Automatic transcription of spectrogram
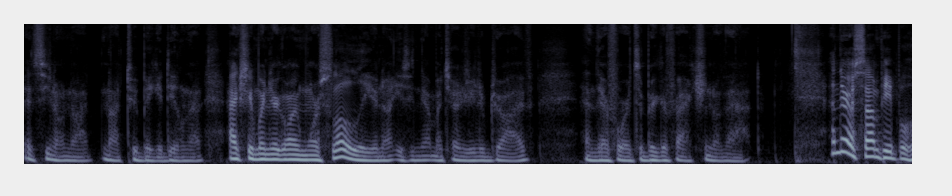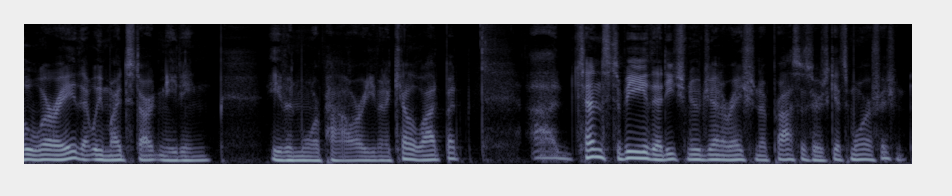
it's you know not not too big a deal. Actually, when you're going more slowly, you're not using that much energy to drive, and therefore it's a bigger fraction of that. And there are some people who worry that we might start needing even more power, even a kilowatt, but uh, tends to be that each new generation of processors gets more efficient.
